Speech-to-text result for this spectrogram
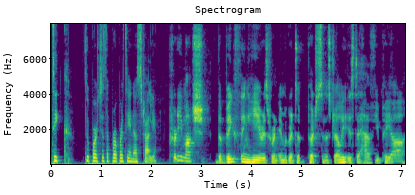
tick to purchase a property in Australia? Pretty much the big thing here is for an immigrant to purchase in Australia is to have your PR.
